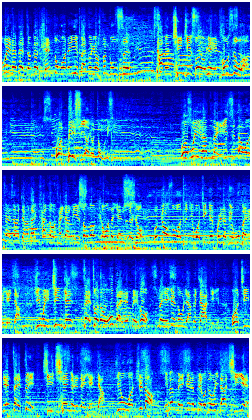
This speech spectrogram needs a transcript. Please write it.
为了在整个全中国的一百多个分公司。他们倾其所有愿意投资我，我必须要有动力。我为了每一次当我站上讲台，看到台下那一双双渴望的眼神的时候，我告诉我自己，我今天不是在对五百人演讲，因为今天在座的五百人背后，每个人都有两个家庭。我今天在对几千个人在演讲，因为我知道你们每个人背后都有一家企业。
